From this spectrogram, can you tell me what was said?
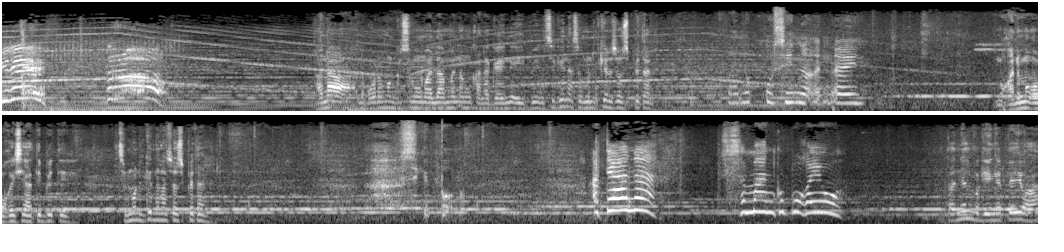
Bilis! Tara! Hana, alam ko naman gusto mo malaman ang kalagayan ni ABL. Sige na, sumunod ka na sa ospital. Paano po si nanay? Mukha namang okay si Ate Beth eh. Sumunod ka na lang sa ospital. Sige po. Ate Hana! Sasamahan ko po kayo. Daniel, mag-ingat kayo ha.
